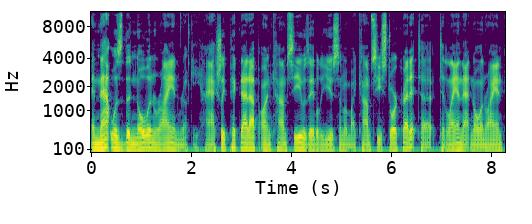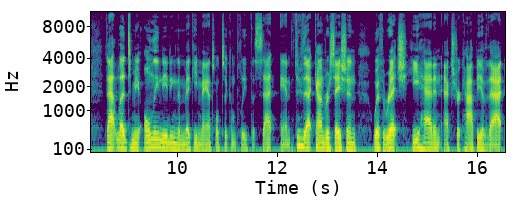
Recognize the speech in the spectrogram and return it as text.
and that was the Nolan Ryan rookie. I actually picked that up on ComC, was able to use some of my ComC store credit to, to land that Nolan Ryan. That led to me only needing the Mickey Mantle to complete the set, and through that conversation with Rich, he had an extra copy of that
